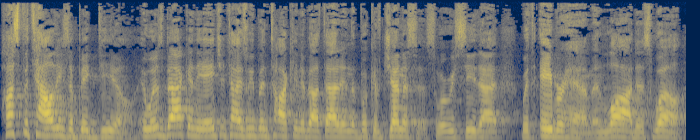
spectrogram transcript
Hospitality is a big deal. It was back in the ancient times. We've been talking about that in the book of Genesis, where we see that with Abraham and Lot as well.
